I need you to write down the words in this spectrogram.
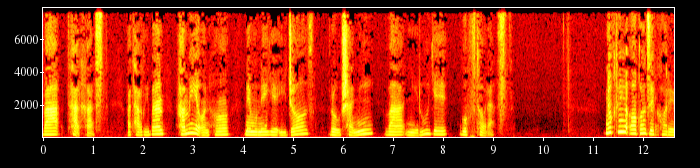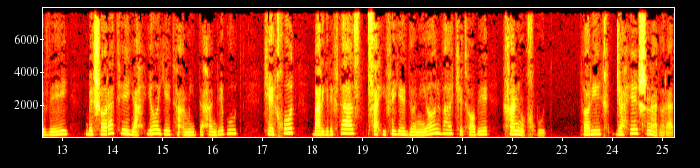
و تلخ است و تقریبا همه آنها نمونه ایجاز، روشنی و نیروی گفتار است. نقطه آغاز کار وی بشارت یحیای تعمید دهنده بود که خود برگرفته از صحیفه دانیال و کتاب خنوخ بود تاریخ جهش ندارد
